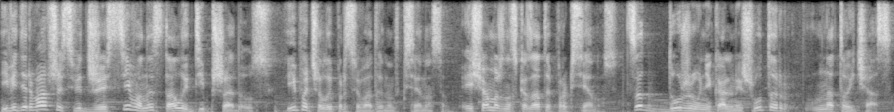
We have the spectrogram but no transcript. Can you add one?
І відірвавшись від GSC, вони стали Deep Shadows і почали працювати над Ксеносом. І що можна сказати про Ксенос? Це дуже унікальний шутер на той час.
